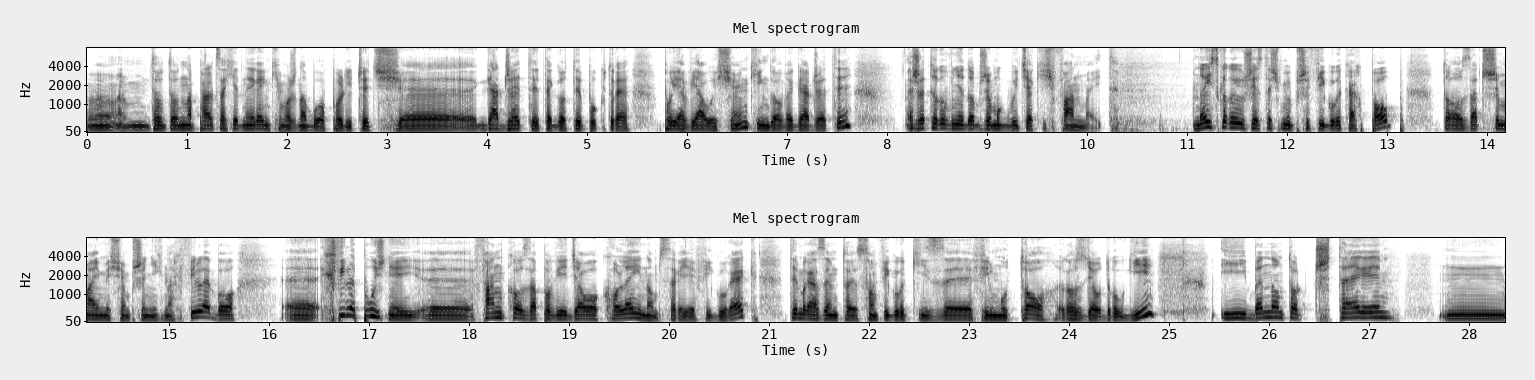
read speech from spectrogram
mm, to, to na palcach jednej ręki można było policzyć e, gadżety tego typu, które pojawiały się, kingowe gadżety, że to równie dobrze mógł być jakiś fanmade. No i skoro już jesteśmy przy figurkach pop, to zatrzymajmy się przy nich na chwilę, bo e, chwilę później e, Funko zapowiedziało kolejną serię figurek. Tym razem to są figurki z filmu To, rozdział drugi. I będą to cztery mm,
